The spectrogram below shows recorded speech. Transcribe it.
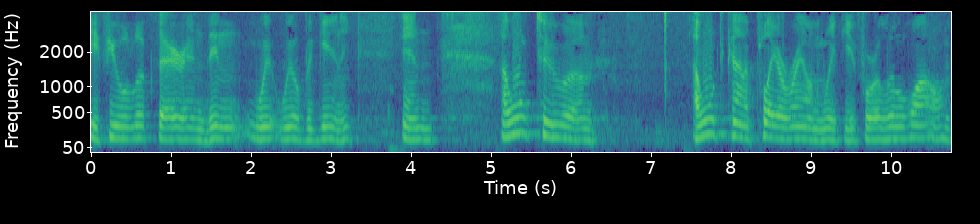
if you'll look there, and then we, will begin. And I want to. Um, I want to kind of play around with you for a little while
